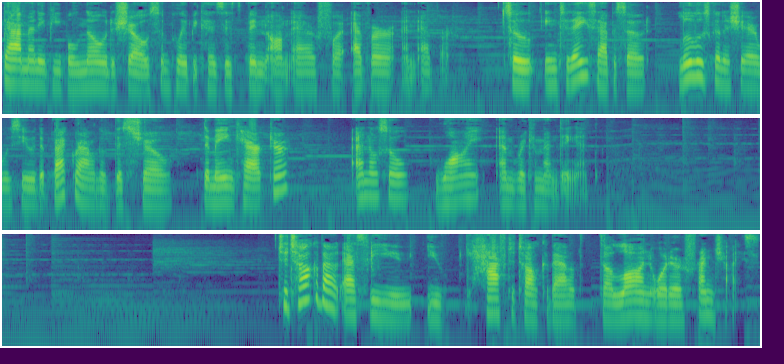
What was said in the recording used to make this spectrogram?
that many people know the show simply because it's been on air forever and ever. So, in today's episode, Lulu's going to share with you the background of this show, the main character, and also why I'm recommending it. To talk about SVU, you have to talk about the Law and Order franchise.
